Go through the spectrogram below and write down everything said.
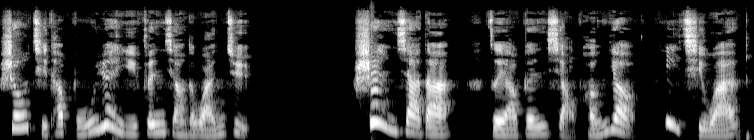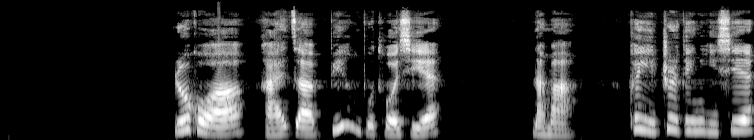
收起他不愿意分享的玩具，剩下的则要跟小朋友一起玩。如果孩子并不妥协，那么可以制定一些。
